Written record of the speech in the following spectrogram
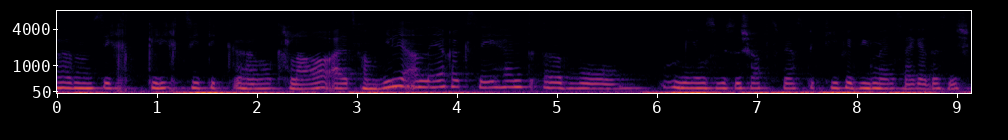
ähm, sich gleichzeitig ähm, klar als Familienernährer gesehen haben, äh, wo wir aus Wissenschaftsperspektive, wie man sagen, das ist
